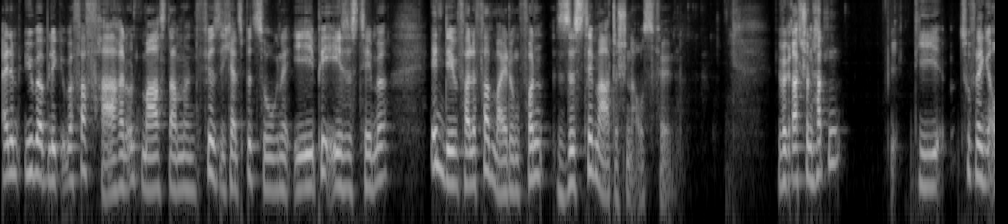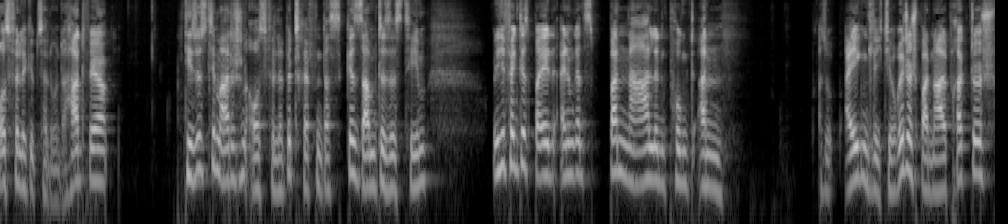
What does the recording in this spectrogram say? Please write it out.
einem Überblick über Verfahren und Maßnahmen für sicherheitsbezogene EEPE-Systeme, in dem Falle Vermeidung von systematischen Ausfällen. Wie wir gerade schon hatten, die zufälligen Ausfälle gibt es ja nur in der Hardware. Die systematischen Ausfälle betreffen das gesamte System. Und hier fängt es bei einem ganz banalen Punkt an. Also eigentlich theoretisch banal, praktisch.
